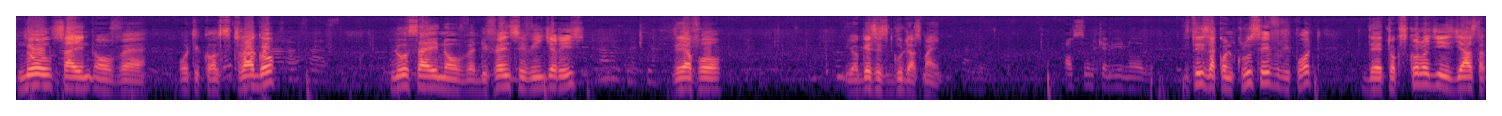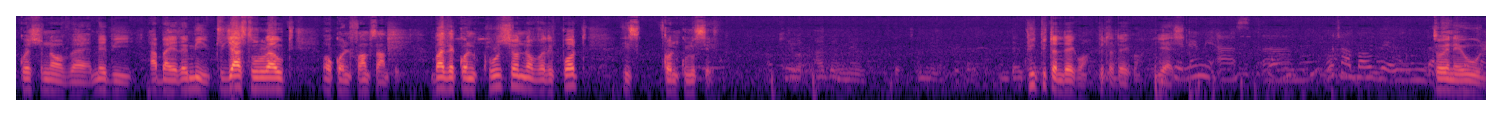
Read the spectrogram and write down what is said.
No sign of uh, what you call struggle, no sign of uh, defensive injuries. Therefore, your guess is good as mine. How soon can we know? This is a conclusive report. The toxicology is just a question of uh, maybe uh, by the me to just rule out or confirm something. But the conclusion of a report is conclusive. Your other name, the full name, and then P- Peter Ndegwa, Peter Ndegwa, yes. Okay, let me ask, um, what about the wound? So in a wood.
